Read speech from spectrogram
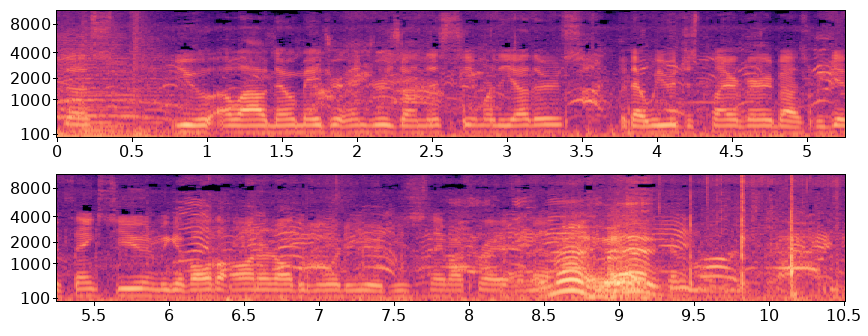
us. You allow no major injuries on this team or the others, but that we would just play our very best. We give thanks to you and we give all the honor and all the glory to you. In Jesus' name I pray. Amen. Amen. Amen.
